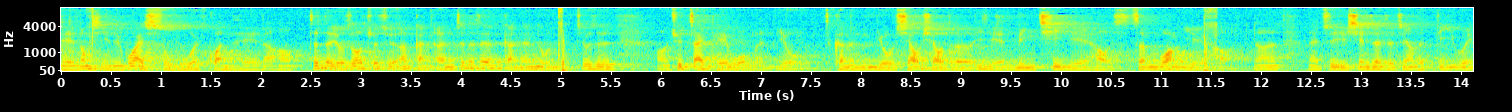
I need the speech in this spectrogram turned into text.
系，拢是因为我的师的关系，然后真的有时候就觉得啊感恩，真的是很感恩。我就是啊去栽培我们，有可能有小小的一点名气也好，声望也好，那乃至于现在的这样的地位，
